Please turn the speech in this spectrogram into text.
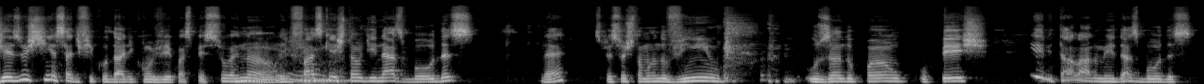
Jesus tinha essa dificuldade de conviver com as pessoas? Não, ele faz questão de ir nas bodas, né? As pessoas tomando vinho, usando o pão, o peixe, e ele está lá no meio das bodas.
